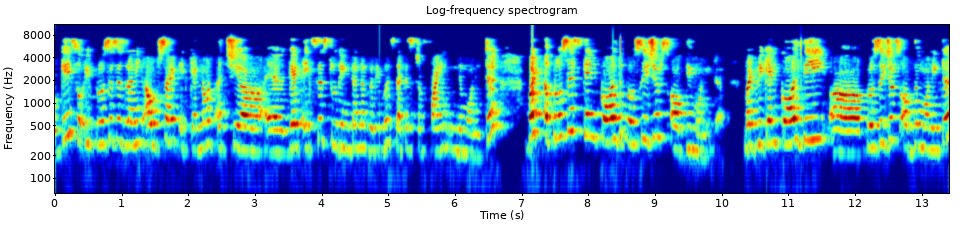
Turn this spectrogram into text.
Okay, so if process is running outside, it cannot achieve, uh, uh, get access to the internal variables that is defined in the monitor. But a process can call the procedures of the monitor. But we can call the uh, procedures of the monitor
